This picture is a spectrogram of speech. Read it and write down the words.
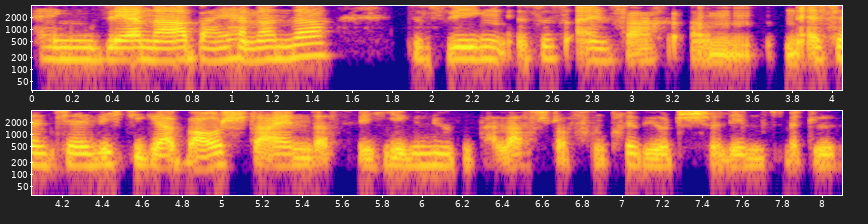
hängen sehr nah beieinander. Deswegen ist es einfach ähm, ein essentiell wichtiger Baustein, dass wir hier genügend Ballaststoffe und präbiotische Lebensmittel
